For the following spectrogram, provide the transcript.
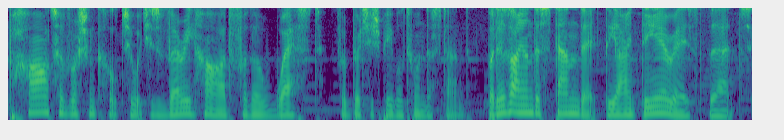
part of Russian culture which is very hard for the West, for British people to understand. But as I understand it, the idea is that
